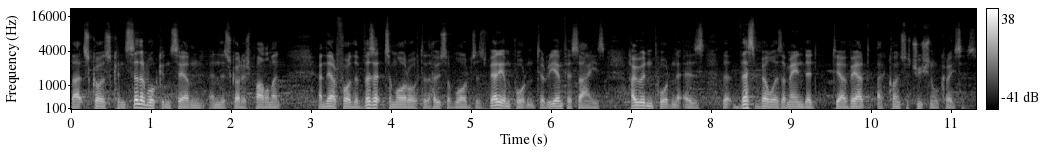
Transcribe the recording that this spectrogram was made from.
That's caused considerable concern in the Scottish Parliament, and therefore the visit tomorrow to the House of Lords is very important to re-emphasise how important it is that this bill is amended to avert a constitutional crisis.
